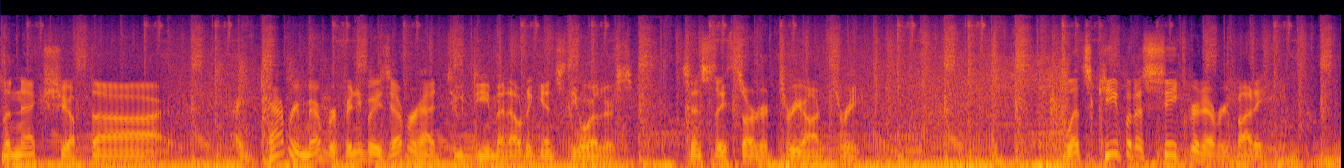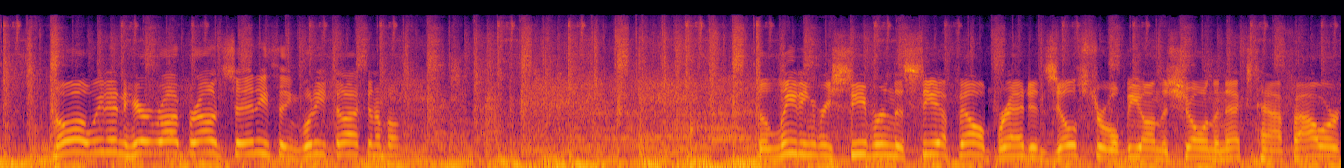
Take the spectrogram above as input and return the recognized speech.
the next shift. Uh, I can't remember if anybody's ever had two D men out against the Oilers since they started three on three. Let's keep it a secret, everybody. No, we didn't hear Rob Brown say anything. What are you talking about? The leading receiver in the CFL, Brandon Zylstra, will be on the show in the next half hour.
